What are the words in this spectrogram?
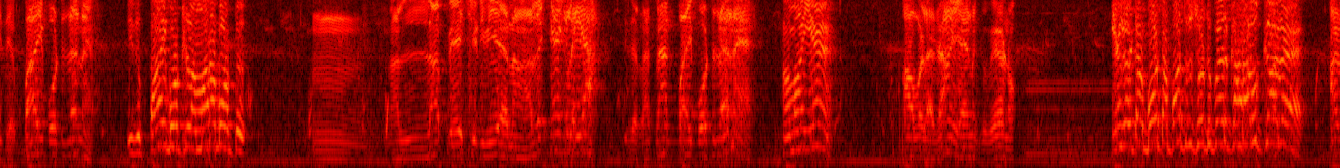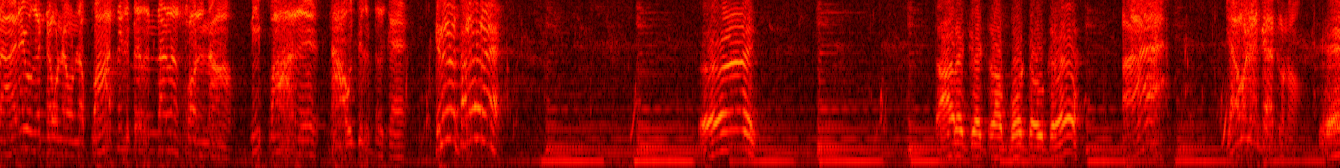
இது பாய் போட்டு தானே? இது பாய் போட்டுல மர போட்டு. நல்லா பேசிடுவியா. நான் அதை கேட்கலையா இது ரசாக் பாய் போட்டு தானே ஆமா ஏன்? அவ்வளவுதான் எனக்கு வேணும். எங்கிட்ட போட்டை பார்த்துட்டு சொல்லிட்டு போயிருக்காரு அவுக்காத. ஆனா அறிவு கட்டவன உன்னை பாத்துக்கிட்டு இருந்தானே சொன்னான் நீ பாரு நான் அவுத்துக்கிட்டு இருக்கேன். என்ன தலைவரே? யார கேட்டா போட் அவுக்குற? ஆ, எவனை கேட்கணும்? ஏ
